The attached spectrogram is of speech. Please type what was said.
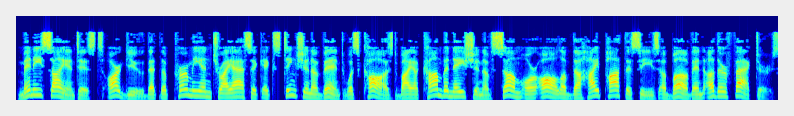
Many scientists argue that the Permian Triassic extinction event was caused by a combination of some or all of the hypotheses above and other factors.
